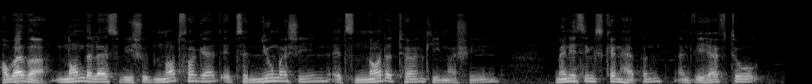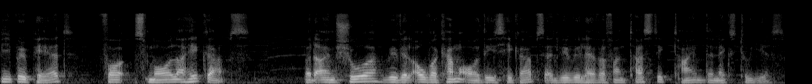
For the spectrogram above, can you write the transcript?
However, nonetheless, we should not forget it's a new machine, it's not a turnkey machine. Many things can happen, and we have to be prepared for smaller hiccups. But I'm sure we will overcome all these hiccups and we will have a fantastic time the next two years.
